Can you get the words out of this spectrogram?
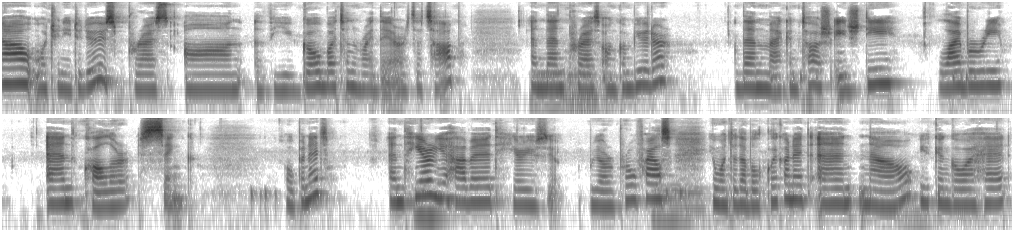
Now what you need to do is press on the go button right there at the top and then press on computer, then Macintosh HD, library and color sync. Open it and here mm. you have it, here is your profiles. You want to double click on it and now you can go ahead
